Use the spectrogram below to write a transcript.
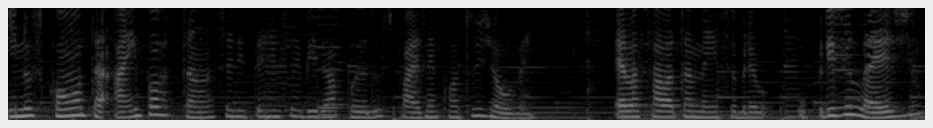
e nos conta a importância de ter recebido o apoio dos pais enquanto jovem. Ela fala também sobre o privilégio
